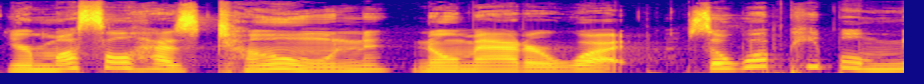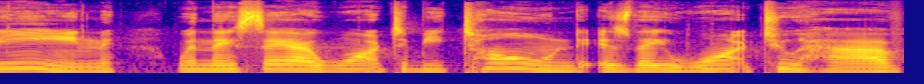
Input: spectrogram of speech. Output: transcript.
your muscle has tone no matter what. So, what people mean when they say I want to be toned is they want to have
